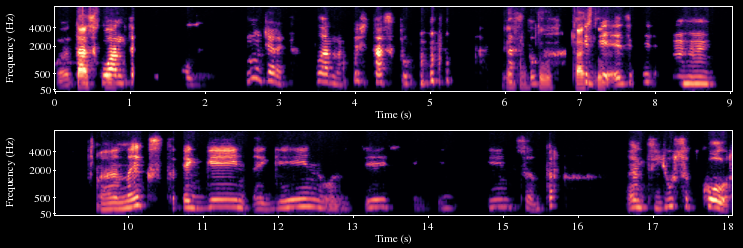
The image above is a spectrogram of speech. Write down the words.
Task task two. one, table. ну, Джаред, ладно, пусть task two. Yes, Task ma'am, two. two, task two. Теперь, теперь, мгм. Э, next, again, again, вот здесь, again, again, center, and use it color.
